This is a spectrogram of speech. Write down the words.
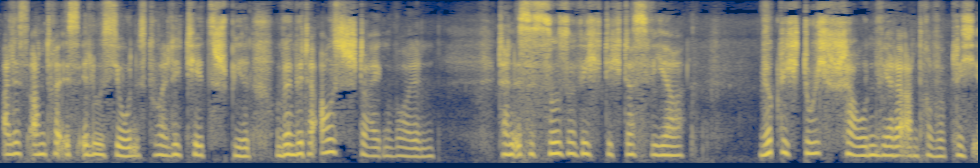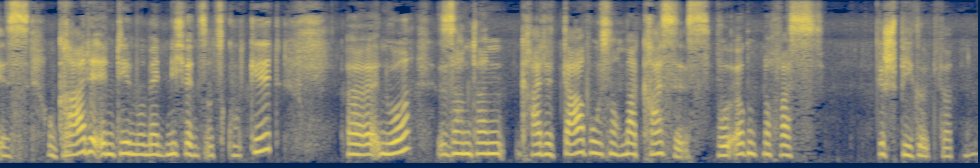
alles andere ist Illusion, ist Dualitätsspiel. Und wenn wir da aussteigen wollen, dann ist es so, so wichtig, dass wir wirklich durchschauen, wer der andere wirklich ist. Und gerade in dem Moment, nicht wenn es uns gut geht, äh, nur, sondern gerade da, wo es noch mal krass ist, wo irgend noch was gespiegelt wird. Ne?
